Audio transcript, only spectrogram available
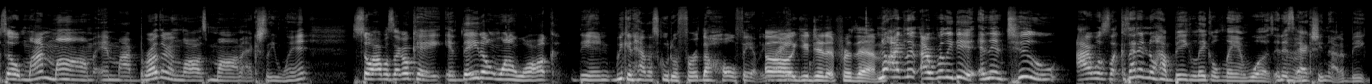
So my mom and my brother-in-law's mom actually went. So I was like, okay, if they don't want to walk, then we can have a scooter for the whole family. Oh, right? you did it for them. No, I, I really did. And then two, I was like, because I didn't know how big Legoland was, and it's Mm-hmm. actually not a big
